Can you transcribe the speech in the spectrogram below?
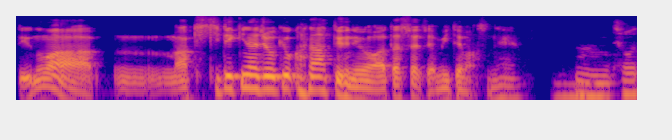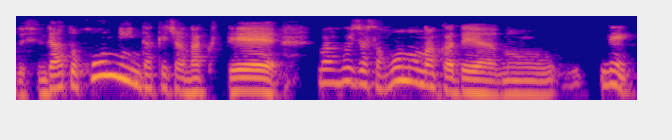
ていうのは、まあ、危機的な状況かなというふうには私たちは見てますね。うん、そうですね。で、あと本人だけじゃなくて、まあ、藤田さん、本の中で、あの、ね、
